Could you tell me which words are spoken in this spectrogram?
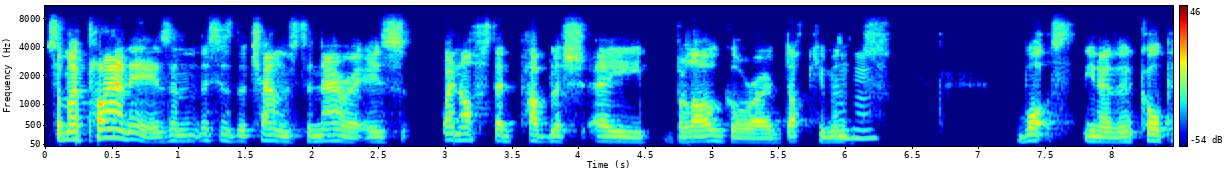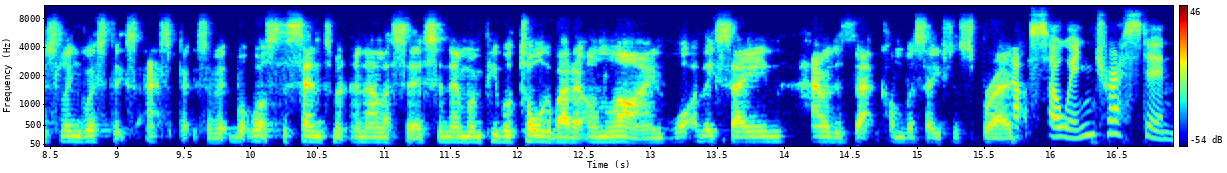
So my plan is, and this is the challenge to narrow it, is when Ofsted publish a blog or a document, mm-hmm. what's you know the corpus linguistics aspects of it, but what's the sentiment analysis, and then when people talk about it online, what are they saying? How does that conversation spread? That's so interesting.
